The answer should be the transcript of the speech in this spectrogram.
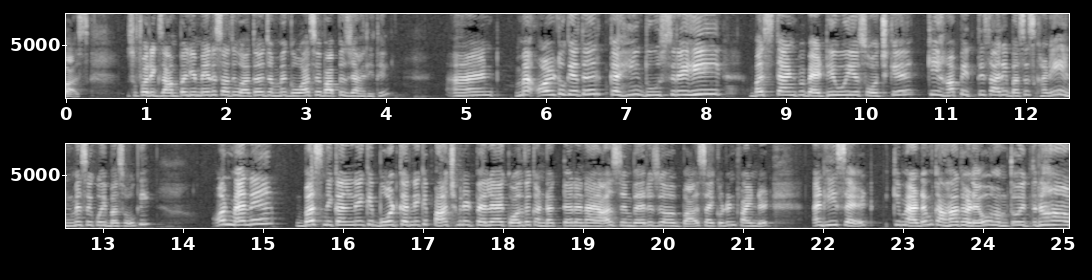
bus. So for example ये मेरे साथ हुआ था जब मैं गोवा से वापस जा रही थी एंड मैं ऑल टुगेदर कहीं दूसरे ही बस स्टैंड पे बैठी हुई ये सोच के कि यहाँ पे इतनी सारी बसेस खड़ी हैं, इनमें से कोई बस होगी? और मैंने बस निकलने के बोर्ड करने के पाँच मिनट पहले I call the conductor and I आज them where is your bus I couldn't find it and he said कि मैडम, कहाँ खड़े हो? हम तो इतना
